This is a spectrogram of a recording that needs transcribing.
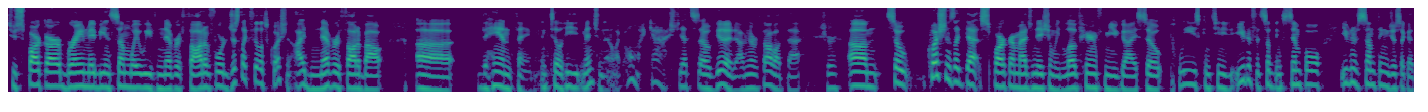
to spark our brain maybe in some way we've never thought of. For just like Philip's question, I'd never thought about uh, the hand thing until he mentioned that. I'm like, oh my gosh, that's so good. I've never thought about that. Sure. Um, so questions like that spark our imagination. We love hearing from you guys. So please continue to, even if it's something simple, even if something just like a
